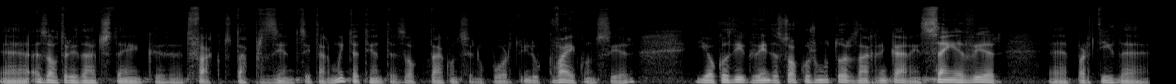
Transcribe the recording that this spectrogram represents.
Uh, as autoridades têm que, de facto, estar presentes e estar muito atentas ao que está a acontecer no Porto e no que vai acontecer. E é o que eu digo, ainda só com os motores a arrancarem, sem haver a partida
